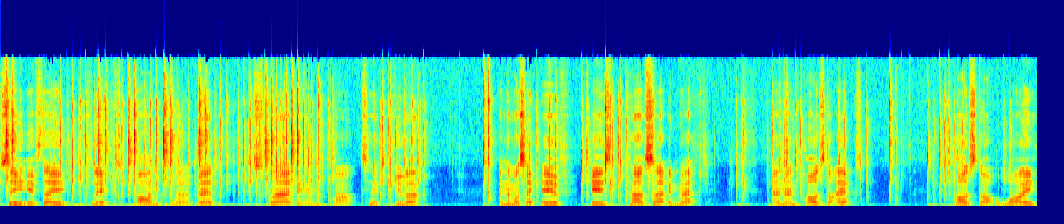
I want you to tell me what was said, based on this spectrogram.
say if they clicked on the red square in particular. And then we'll say if is cursor in rect and then pos.x pos.y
